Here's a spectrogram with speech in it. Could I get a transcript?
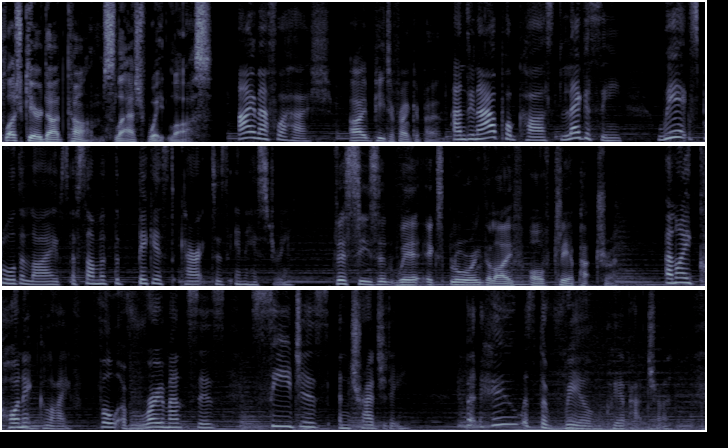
plushcare.com slash weight loss. I'm Afua Hirsch, I'm Peter Frankopan. and in our podcast, Legacy, we explore the lives of some of the biggest characters in history. This season, we're exploring the life of Cleopatra. An iconic life full of romances, sieges, and tragedy. But who was the real Cleopatra?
